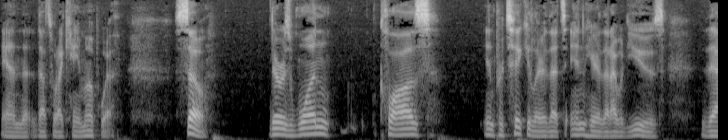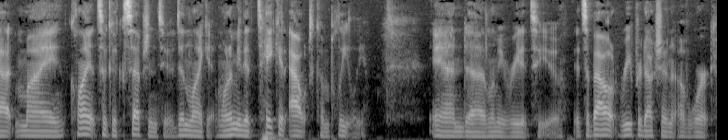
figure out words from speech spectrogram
and that's what I came up with. So there is one clause in particular that's in here that I would use that my client took exception to, didn't like it, wanted me to take it out completely. And uh, let me read it to you. It's about reproduction of work.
